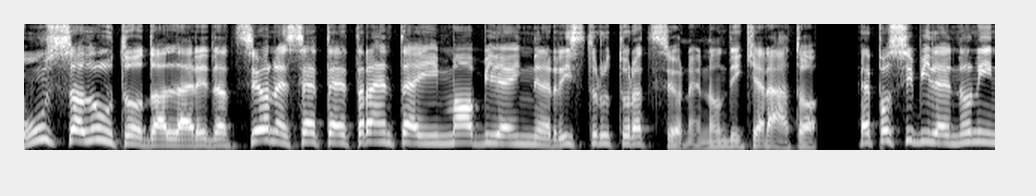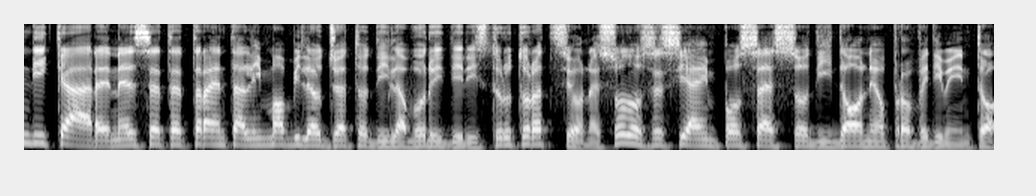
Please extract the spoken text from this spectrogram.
Un saluto dalla redazione 730 Immobile in ristrutturazione non dichiarato. È possibile non indicare nel 730 l'immobile oggetto di lavori di ristrutturazione solo se sia in possesso di idoneo provvedimento,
